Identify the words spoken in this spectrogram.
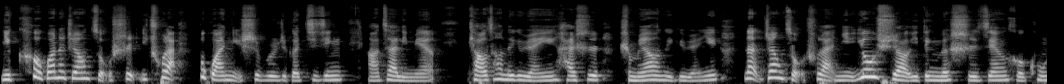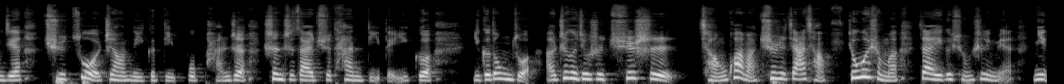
你客观的这样走势一出来，不管你是不是这个基金啊在里面调仓的一个原因，还是什么样的一个原因，那这样走出来，你又需要一定的时间和空间去做这样的一个底部盘整，甚至再去探底的一个一个动作啊，这个就是趋势。强化嘛，趋势加强，就为什么在一个熊市里面，你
